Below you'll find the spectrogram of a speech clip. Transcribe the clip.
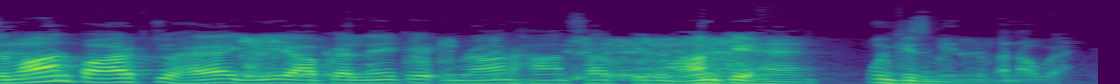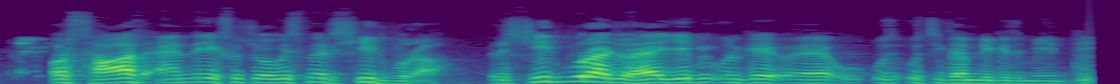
زمان پارک جو ہے یہ آپ کہہ لیں کہ عمران خان صاحب کے جو نانکے ہیں ان کی زمین میں بنا ہوا ہے۔ اور ساتھ این اے ایک سو چوبیس میں رشید پورہ۔ رشید پورہ جو ہے یہ بھی ان کے اسی فیملی کی زمین تھی۔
